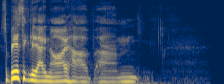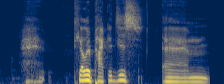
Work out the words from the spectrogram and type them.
So basically, I now have um, tailored packages um,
